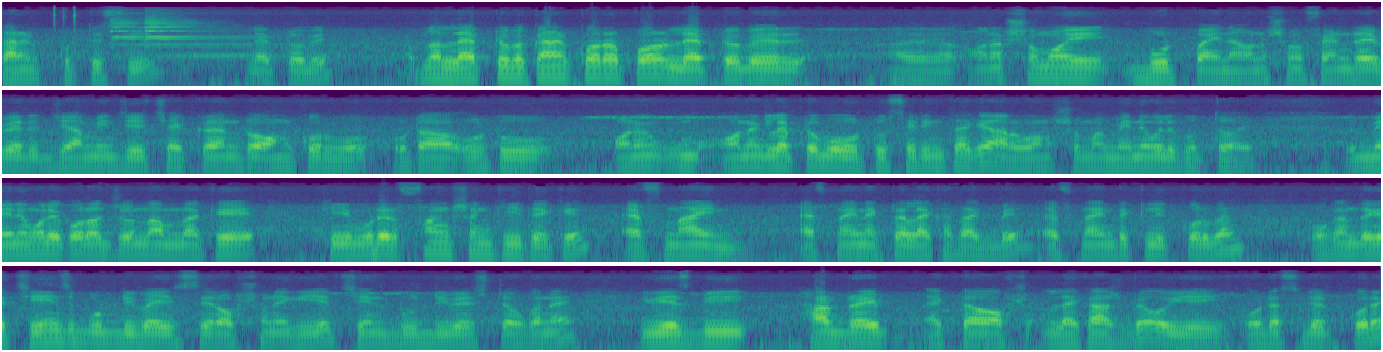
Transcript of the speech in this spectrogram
কানেক্ট করতেছি ল্যাপটপে আপনার ল্যাপটপে কানেক্ট করার পর ল্যাপটপের অনেক সময় বুট পাই না, অনেক সময় ফ্যান ড্রাইভের যে আমি যে চেক রানটা অন করব, ওটা ওটু অনেক অনেক ল্যাপটপে ওটু সেটিং থাকে আর অনেক সময় ম্যানুয়ালি করতে হয়। ম্যানুয়ালি করার জন্য আপনাকে কিবোর্ডের ফাংশন কি থেকে এফ নাইন এফ নাইন একটা লেখা থাকবে। এফ নাইনটা ক্লিক করবেন। ওখান থেকে চেঞ্জ বুট ডিভাইসের অপশনে গিয়ে চেঞ্জ বুট ডিভাইসটা ওখানে ইউএসবি হার্ড ড্রাইভ একটা অপশন লেখা আসবে। ওই ওটা সিলেক্ট করে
